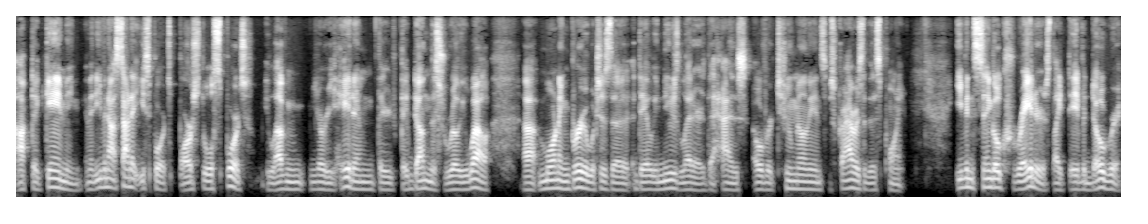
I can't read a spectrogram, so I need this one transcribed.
Optic Gaming, and then even outside of esports, Barstool Sports. You love them or you hate them. They've done this really well. Uh, Morning Brew, which is a, a, daily newsletter that has over two million subscribers at this point. Even single creators like David Dobrik,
